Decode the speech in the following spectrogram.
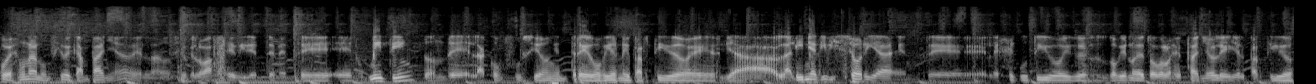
pues un anuncio de campaña, el anuncio que lo hace evidentemente en un meeting, donde la confusión entre gobierno y partido es ya la línea divisoria entre el Ejecutivo y el gobierno de todos los españoles y el partido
